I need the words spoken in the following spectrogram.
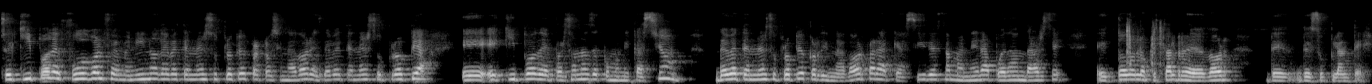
Su equipo de fútbol femenino debe tener sus propios patrocinadores, debe tener su propio eh, equipo de personas de comunicación, debe tener su propio coordinador para que así de esta manera puedan darse eh, todo lo que está alrededor de, su plantel.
